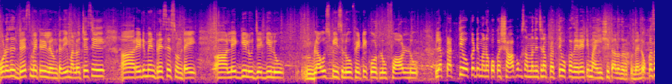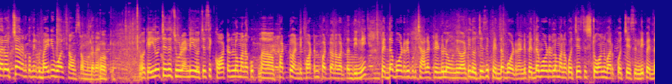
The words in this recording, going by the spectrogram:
ఒకటి వచ్చేసి డ్రెస్ మెటీరియల్ ఉంటుంది మళ్ళీ వచ్చేసి రెడీమేడ్ డ్రెస్సెస్ ఉంటాయి లెగ్గీలు జగ్గీలు బ్లౌజ్ పీసులు ఫెటికోట్లు ఫాళ్ళు ఇలా ప్రతి ఒక్కటి మనకు ఒక షాపుకు సంబంధించిన ప్రతి ఒక్క వెరైటీ మా ఈషితాలో దొరుకుతుందండి. ఒక్కసారి వచ్చారనుకో మీకు బయటికి పోవాల్సిన అవసరం ఉండదండి. ఓకే ఇది వచ్చేసి చూడండి ఇది వచ్చేసి కాటన్లో మనకు పట్టు అండి కాటన్ పట్టు అనబడుతుంది దీన్ని. పెద్ద బోర్డర్ ఇప్పుడు చాలా ట్రెండ్లో ఉంది కాబట్టి ఇది వచ్చేసి పెద్ద బోర్డర్ అండి. పెద్ద బోర్డర్లో మనకు వచ్చేసి స్టోన్ వర్క్ వచ్చేసింది పెద్ద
